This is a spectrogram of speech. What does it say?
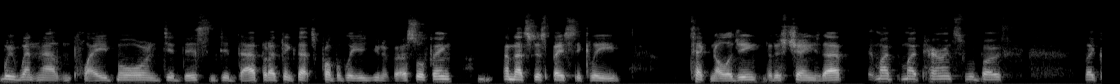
We went out and played more and did this and did that. But I think that's probably a universal thing, and that's just basically technology that has changed that. My my parents were both like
